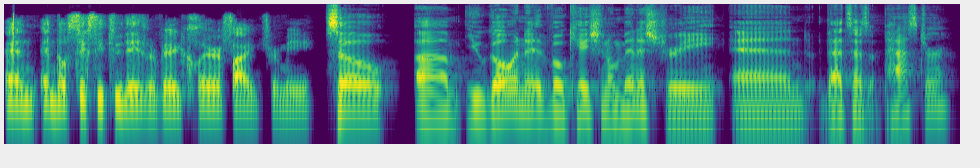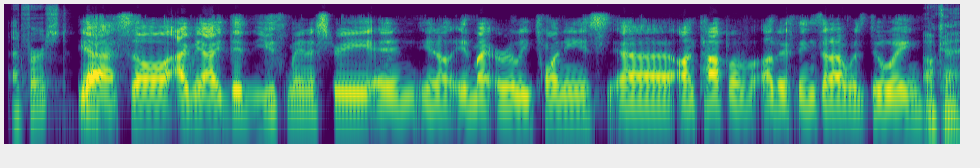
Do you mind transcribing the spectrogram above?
And and those 62 days were very clarifying for me. So um, you go into vocational ministry, and that's as a pastor at first. Yeah, so I mean, I did youth ministry, and you know, in my early 20s, uh, on top of other things that I was doing, Okay.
